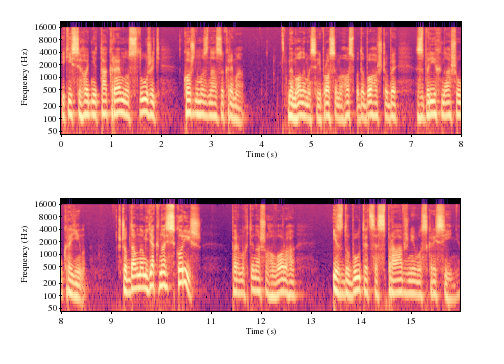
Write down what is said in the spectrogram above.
який сьогодні так ревно служить кожному з нас, зокрема. Ми молимося і просимо Господа Бога, щоб зберіг нашу Україну, щоб дав нам якнайскоріш перемогти нашого ворога і здобути це справжнє Воскресіння.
